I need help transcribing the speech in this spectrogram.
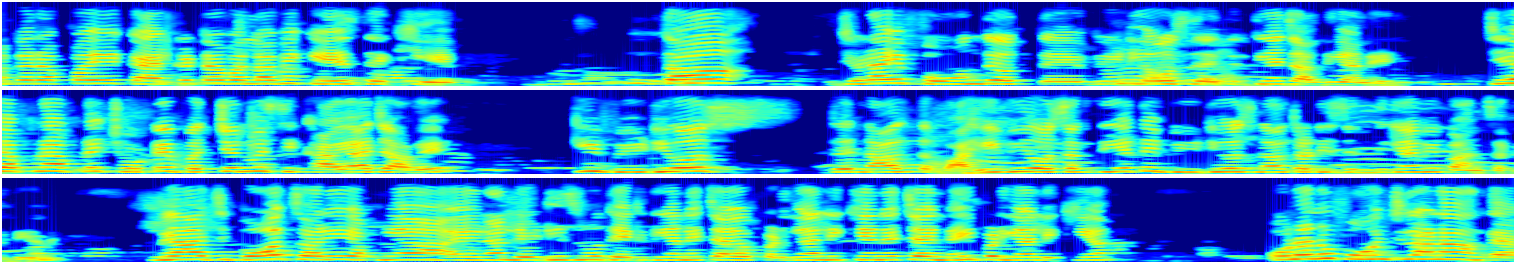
ਅਗਰ ਆਪਾਂ ਇਹ ਕੈਲਕਟਾ ਵਾਲਾ ਵੀ ਕੇਸ ਦੇਖੀਏ ਤਾਂ ਜਿਹੜਾ ਇਹ ਫੋਨ ਦੇ ਉੱਤੇ ਵੀਡੀਓਜ਼ ਦੇ ਦਿੱਤੀਆਂ ਜਾਂਦੀਆਂ ਨੇ, ਜੇ ਆਪਣਾ ਆਪਣੇ ਛੋਟੇ ਬੱਚੇ ਨੂੰ ਇਹ ਸਿਖਾਇਆ ਜਾਵੇ ਕਿ ਵੀਡੀਓਜ਼ ਦੇ ਨਾਲ ਤਬਾਹੀ ਵੀ ਹੋ ਸਕਦੀ ਹੈ ਤੇ ਵੀਡੀਓਜ਼ ਨਾਲ ਤੁਹਾਡੀ ਜ਼ਿੰਦਗੀਆਂ ਵੀ ਬਣ ਸਕਦੀਆਂ ਨੇ। ਮੈਂ ਅੱਜ ਬਹੁਤ ਸਾਰੇ ਆਪਣੀਆਂ ਇਹਨਾਂ ਲੇਡੀਜ਼ ਨੂੰ ਦੇਖਦੀਆਂ ਨੇ, ਚਾਹੇ ਉਹ ਪੜ੍ਹੀਆਂ ਲਿਖੀਆਂ ਨੇ, ਚਾਹੇ ਨਹੀਂ ਪੜ੍ਹੀਆਂ ਲਿਖੀਆਂ। ਉਹਨਾਂ ਨੂੰ ਫੋਨ ਚਲਾਉਣਾ ਆਉਂਦਾ ਹੈ।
